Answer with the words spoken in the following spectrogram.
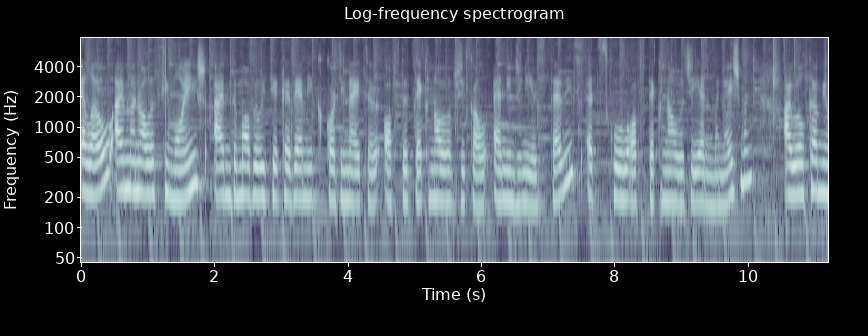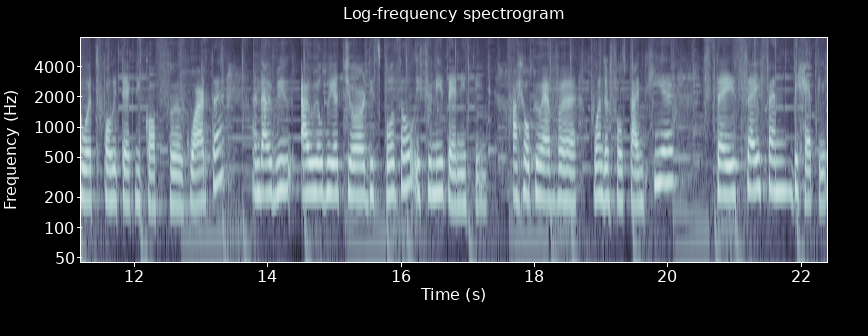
Hello, I'm Manuela Simões. I'm the Mobility Academic Coordinator of the Technological and Engineer Studies at School of Technology and Management. I welcome you at Polytechnic of uh, Guarda and I will, I will be at your disposal if you need anything. I hope you have a wonderful time here. Stay safe and be happy.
